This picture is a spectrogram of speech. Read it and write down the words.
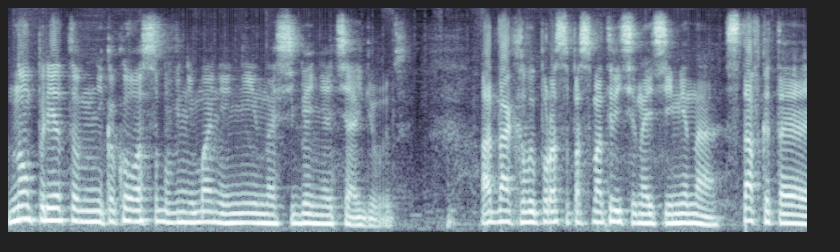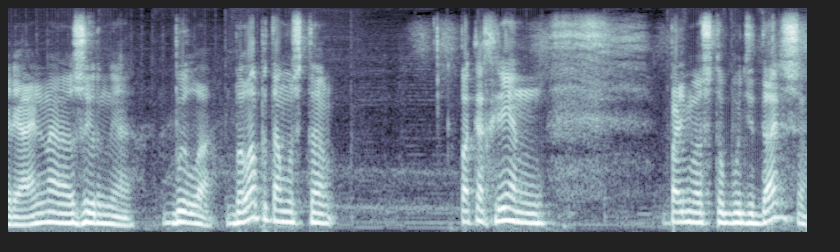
но при этом никакого особого внимания ни на себя не оттягивают. Однако вы просто посмотрите на эти имена. Ставка-то реально жирная была. Была, потому что пока хрен поймет, что будет дальше,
